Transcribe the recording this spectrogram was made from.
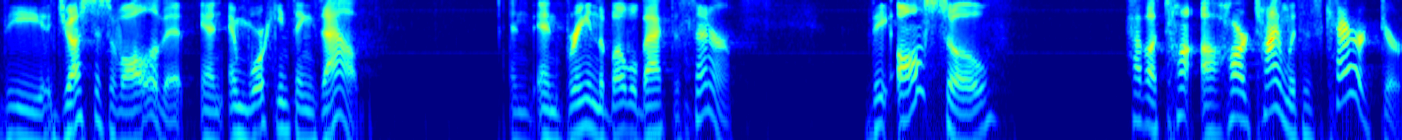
the justice of all of it and, and working things out and, and bringing the bubble back to center, they also have a, to- a hard time with His character.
